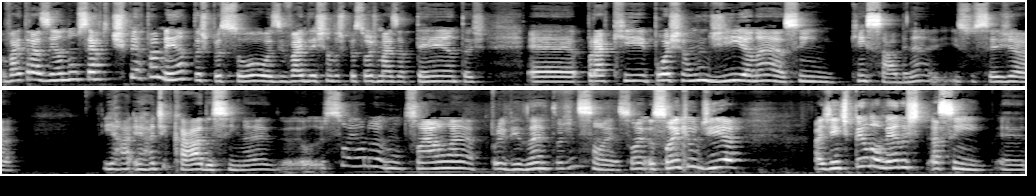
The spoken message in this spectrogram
vai trazendo um certo despertamento das pessoas e vai deixando as pessoas mais atentas é, para que, poxa, um dia, né, assim, quem sabe, né, isso seja erradicado, assim, né? Sonhar não, é, sonhar não é proibido, né? Então a gente sonha. sonha eu sonho que um dia a gente, pelo menos, assim, é,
